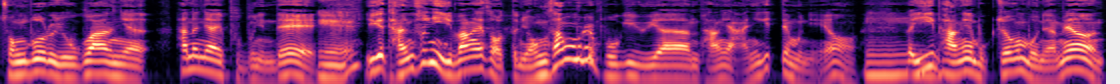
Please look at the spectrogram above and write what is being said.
정보를 요구하느냐 하느냐의 부분인데 예. 이게 단순히 이 방에서 어떤 영상물을 보기 위한 방이 아니기 때문이에요. 음. 그러니까 이 방의 목적은 뭐냐면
